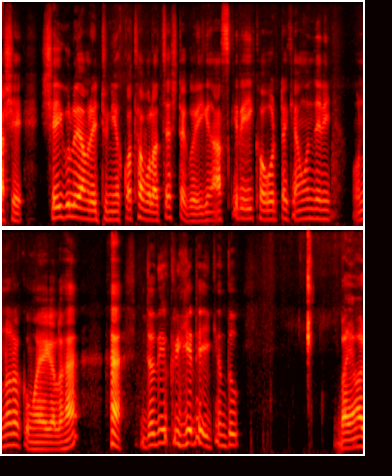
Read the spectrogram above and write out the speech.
আসে, সেইগুলোই আমরা একটু নিয়ে কথা বলার চেষ্টা করি। কিন্তু আজকের এই খবরটা কেমন জানি অন্যরকম হয়ে গেল হ্যাঁ? হ্যাঁ যদিও ক্রিকেটেই, কিন্তু ভাই, আমার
